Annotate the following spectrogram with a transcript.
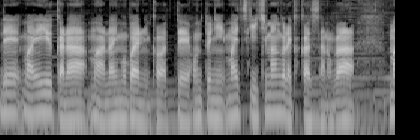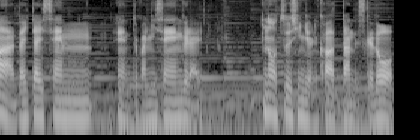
で、まあ、au から、まあ、LINE モバイルに変わって本当に毎月1万ぐらいかかってたのがまあだいたい1000円とか2000円ぐらいの通信料に変わったんですけど、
